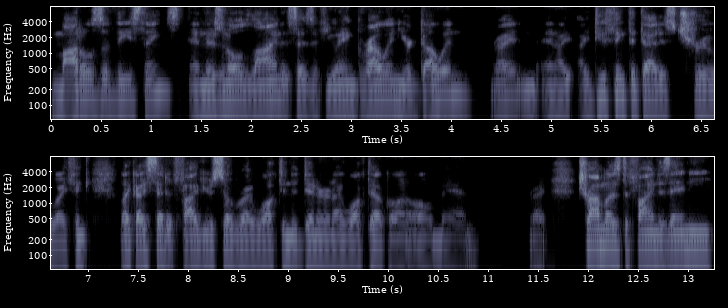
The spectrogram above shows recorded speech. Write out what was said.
models of these things. And there's an old line that says, if you ain't growing, you're going right? And, and I, I do think that that is true. I think like i said at five years sober i walked into dinner and i walked out going oh man right? Trauma is defined as any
